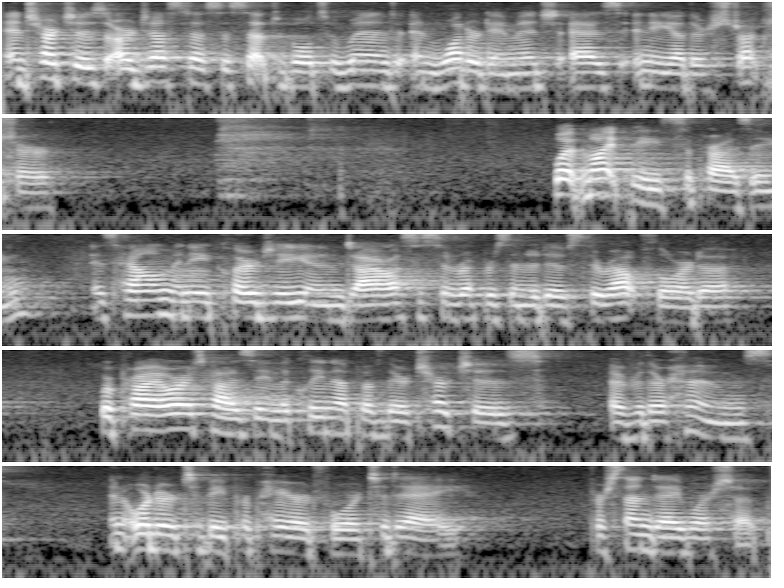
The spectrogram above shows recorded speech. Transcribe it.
and churches are just as susceptible to wind and water damage as any other structure. What might be surprising is how many clergy and diocesan representatives throughout Florida were prioritizing the cleanup of their churches over their homes in order to be prepared for today for Sunday worship.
